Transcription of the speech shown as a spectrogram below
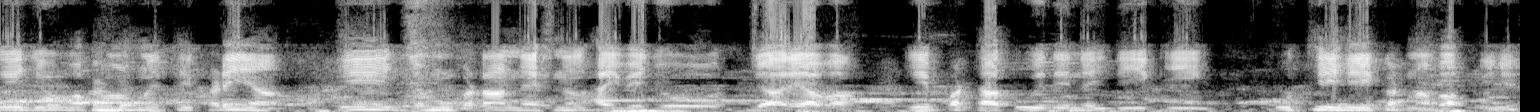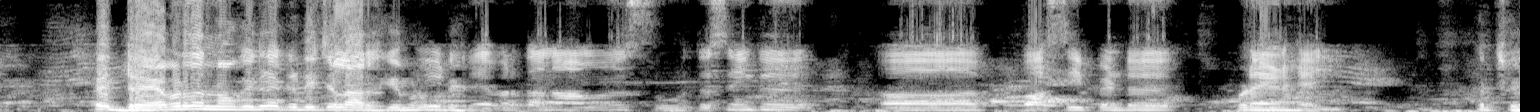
ਇਹ ਜੋ ਆਪਾਂ ਹੁਣ ਇੱਥੇ ਖੜੇ ਆ ਇਹ ਜੰਮੂ ਕਟੜਾ ਨੈਸ਼ਨਲ ਹਾਈਵੇ ਜੋ ਜਾ ਰਿਹਾ ਵਾ ਇਹ ਭੱਠਾ ਧੂਏ ਦੇ ਨਜ਼ਦੀਕ ਹੀ ਉੱਥੇ ਇਹ ਘਟਨਾ ਵਾਪਰੀ ਹੈ। ਇਹ ਡਰਾਈਵਰ ਦਾ ਨਾਮ ਕਿ ਜਿਹੜਾ ਗੱਡੀ ਚਲਾ ਰਿਹਾ ਸੀ ਇਹ ਮਨੋਂ ਡਰਾਈਵਰ ਦਾ ਨਾਮ ਸੂਰਤ ਸਿੰਘ ਵਾਸੀ ਪਿੰਡ ਪੜੈਣ ਹੈ ਜੀ। ਅੱਛਾ।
